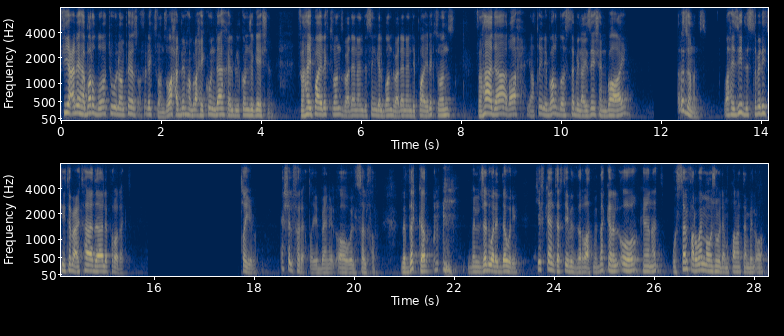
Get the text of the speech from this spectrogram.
في عليها برضه two lone pairs of electrons واحد منهم راح يكون داخل بال conjugation فهي pi electrons بعدين عندي single bond بعدين عندي pi electrons فهذا راح يعطيني برضه stabilization by resonance راح يزيد ال stability تبعت هذا ال product طيب إيش الفرق طيب بين ال O وال sulfur نتذكر بالجدول الدوري كيف كان ترتيب الذرات؟ نتذكر ال O كانت وال sulfur وين موجودة مقارنة بال O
